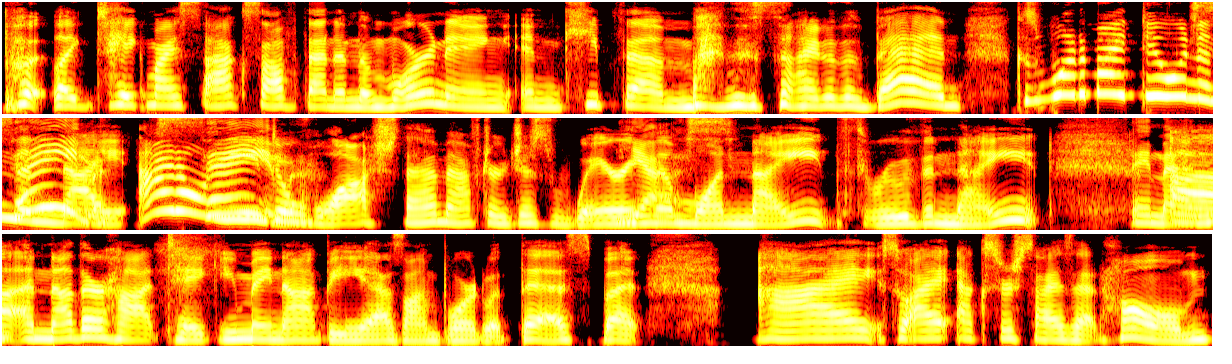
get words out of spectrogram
put like take my socks off then in the morning and keep them by the side of the bed. Because what am I doing in Same. the night? I don't need to wash them after just wearing them one night through the night. Amen. Uh, another hot take. You may not be as on board with this, but I so I exercise at home,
